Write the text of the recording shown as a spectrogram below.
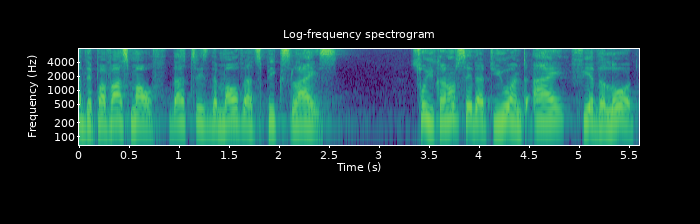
and the perverse mouth. That is the mouth that speaks lies. So you cannot say that you and I fear the Lord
